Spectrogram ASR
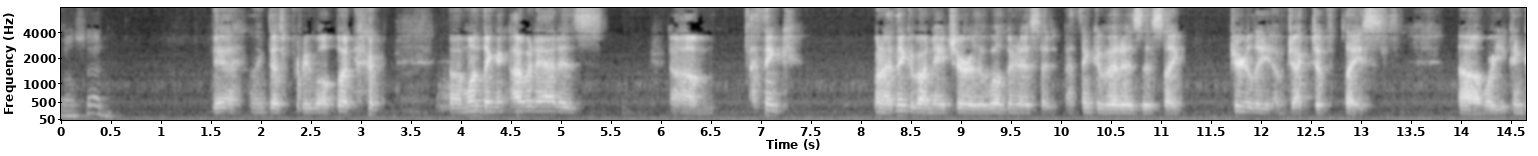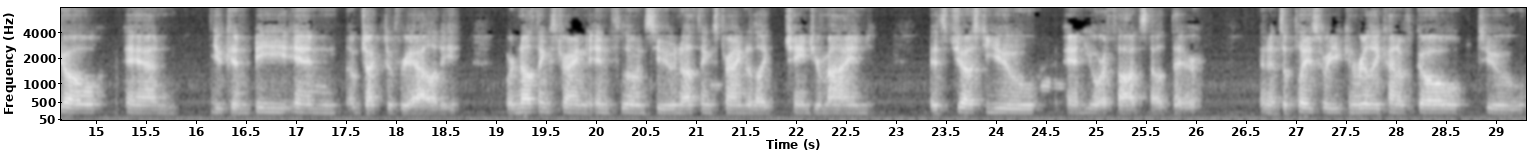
Well said. Yeah, I think that's pretty well put. um, one thing I would add is um, I think when I think about nature or the wilderness, I, I think of it as this like purely objective place uh, where you can go and you can be in objective reality where nothing's trying to influence you, nothing's trying to like change your mind. It's just you and your thoughts out there. And it's a place where you can really kind of go to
